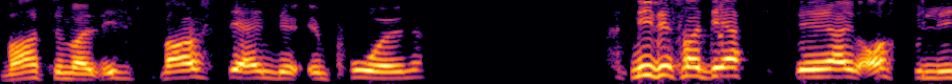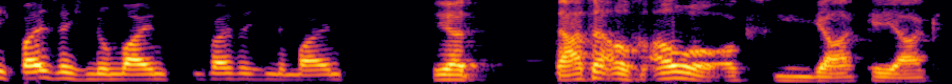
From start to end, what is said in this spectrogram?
Warte mal, ist, war es der in, in Polen? Nee, das war der, der in Ostberlin. Ich weiß, welchen du meinst. Ich weiß, welchen du meinst. Ja, da hat er auch Auerochsen ja, gejagt.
